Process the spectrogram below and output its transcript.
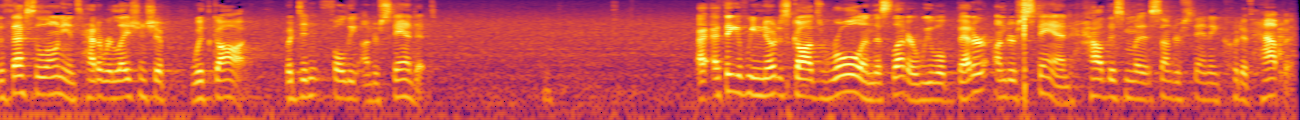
The Thessalonians had a relationship with God, but didn't fully understand it. I think if we notice God's role in this letter, we will better understand how this misunderstanding could have happened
